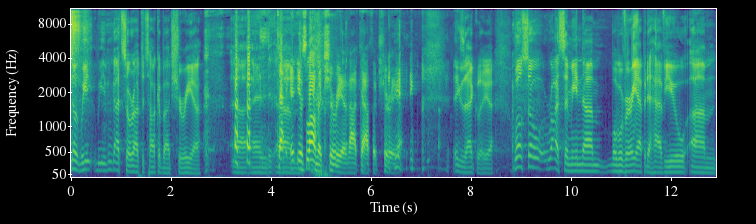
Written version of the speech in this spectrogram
No, we, we even got Sohrab to talk about Sharia. Uh, and um... Islamic Sharia, not Catholic Sharia. exactly. Yeah. Well, so Ross, I mean, um, well, we're very happy to have you. Um,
